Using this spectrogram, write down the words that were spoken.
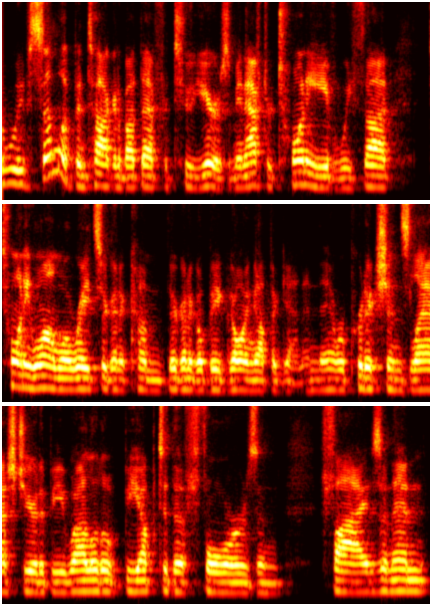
we've somewhat been talking about that for two years. I mean, after 20, even we thought 21, well, rates are going to come, they're going to go big going up again. And there were predictions last year to be, well, it'll be up to the fours and fives, and then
